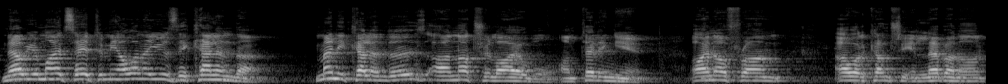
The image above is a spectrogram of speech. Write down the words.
Now you might say to me, I want to use the calendar. Many calendars are not reliable, I'm telling you. I know from our country in Lebanon,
